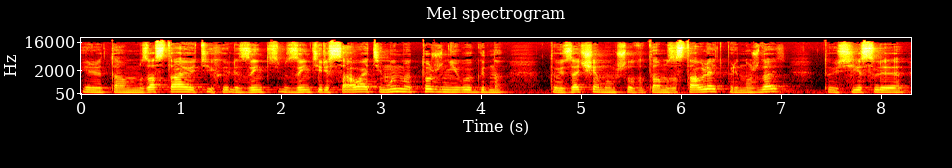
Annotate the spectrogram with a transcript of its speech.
или там заставить их, или заинтересовать им, им это тоже невыгодно. То есть зачем им что-то там заставлять, принуждать? То есть, если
